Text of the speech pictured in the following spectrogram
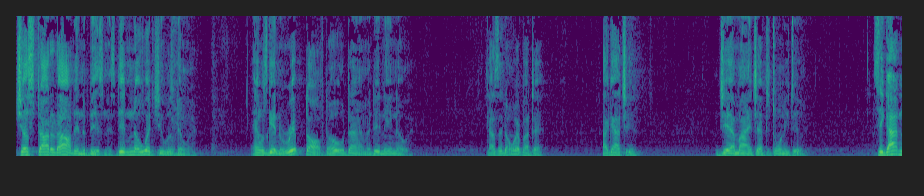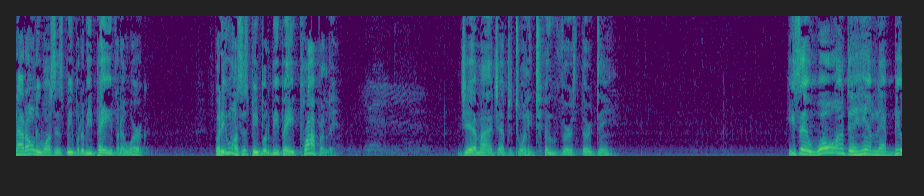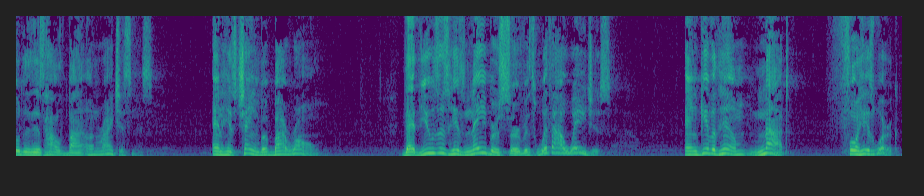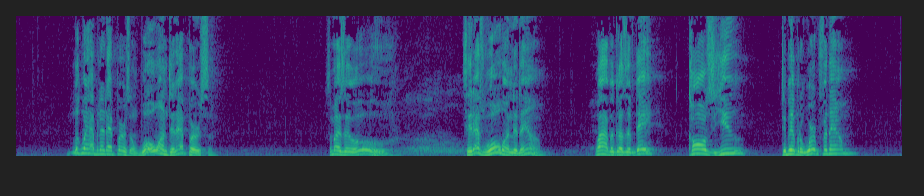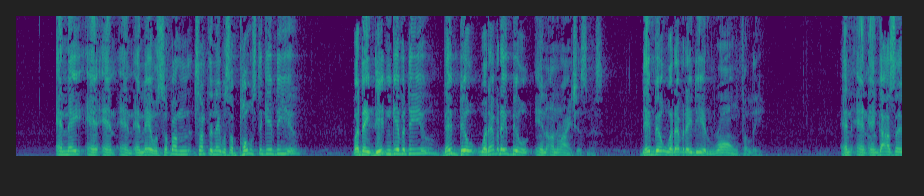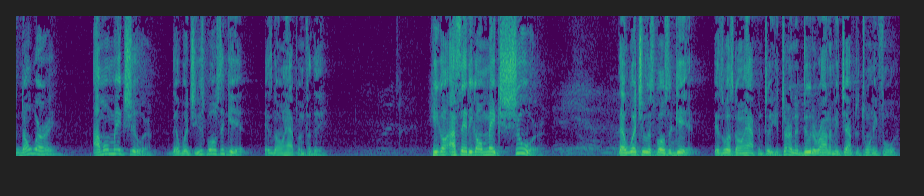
just started out in the business, didn't know what you was doing, and was getting ripped off the whole time and didn't even know it. God said, "Don't worry about that. I got you." Jeremiah chapter 22. See, God not only wants his people to be paid for their work, but he wants his people to be paid properly. Jeremiah chapter 22, verse 13. He said, Woe unto him that buildeth his house by unrighteousness, and his chamber by wrong, that uses his neighbor's service without wages, and giveth him not for his work. Look what happened to that person. Woe unto that person. Somebody say, Oh. See, that's woe unto them. Why? Because if they cause you to be able to work for them and they and and, and, and they was something they were supposed to give to you, but they didn't give it to you, they built whatever they built in unrighteousness. They built whatever they did wrongfully. And and, and God said, Don't worry, I'm gonna make sure that what you're supposed to get is going to happen for thee. He going I said he going to make sure that what you were supposed to get is what's going to happen to you. Turn to Deuteronomy chapter 24.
